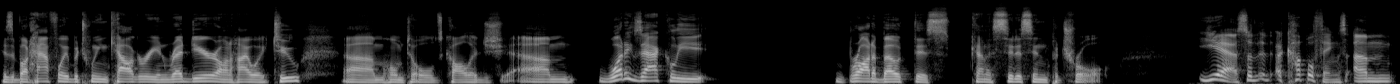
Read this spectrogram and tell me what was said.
is about halfway between Calgary and Red Deer on Highway 2, um, home to Olds College. Um, what exactly brought about this kind of citizen patrol? Yeah, so th- a couple things. Um,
